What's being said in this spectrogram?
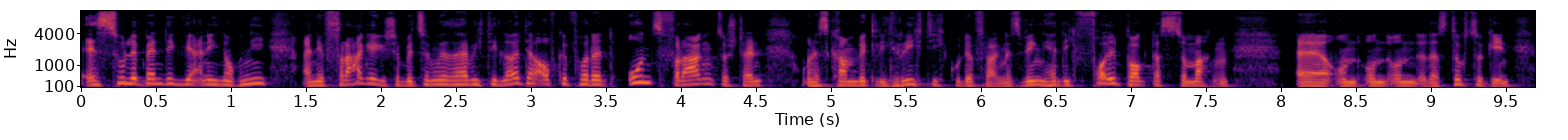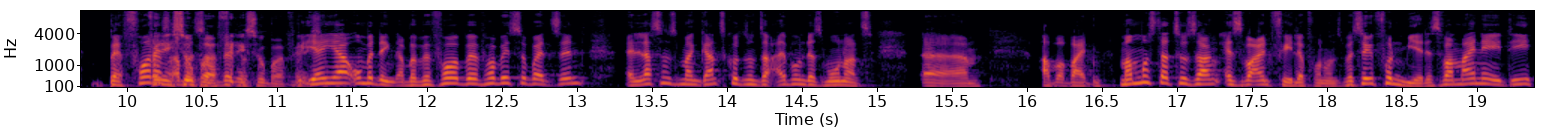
er ist so lebendig wie eigentlich noch nie. Eine Frage gestellt, beziehungsweise habe ich die Leute aufgefordert, uns Fragen zu stellen und es kamen wirklich richtig gute Fragen. Deswegen hätte ich voll Bock, das zu machen äh, und, und, und das durchzugehen. Bevor Find das ich super, so- ich super, find ich ja, ja, unbedingt. Aber bevor, bevor wir soweit sind, äh, lass uns mal ganz kurz unser Album des Monats äh, abarbeiten. Man muss dazu sagen, es war ein Fehler von uns, beziehungsweise von mir. Das war meine Idee.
